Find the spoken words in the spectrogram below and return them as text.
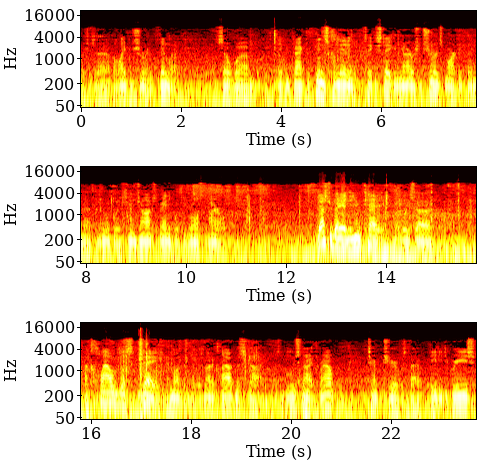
which is a, a life insurer in Finland. So, um, if in fact the Finns come in and take a stake in the Irish insurance market, then uh, presumably few jobs, if any, would be lost in Ireland. Yesterday in the UK, it was uh, a cloudless day in London. There was not a cloud in the sky. It was a blue sky throughout. Temperature was about 80 degrees.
